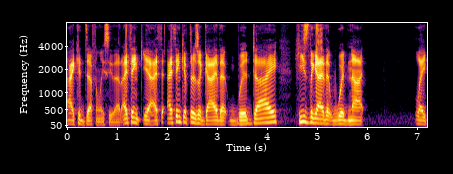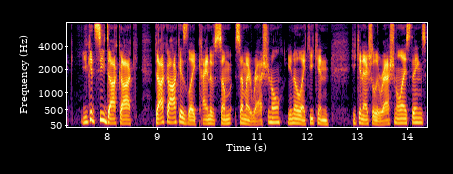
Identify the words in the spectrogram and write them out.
I could definitely see that. I think, yeah, I, th- I think if there's a guy that would die, he's the guy that would not like. You could see Doc Ock. Doc Ock is like kind of some semi-rational, you know, like he can he can actually rationalize things.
